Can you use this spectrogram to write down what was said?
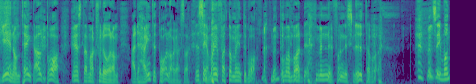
Genomtänkt, allt bra. Nästa match förlorar de. Ja, det här är inte ett bra lag alltså. Det ser man ju för att de är inte bra. men, Och man bara, men nu får ni sluta bara. Men Simon,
